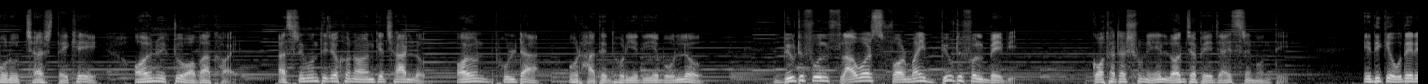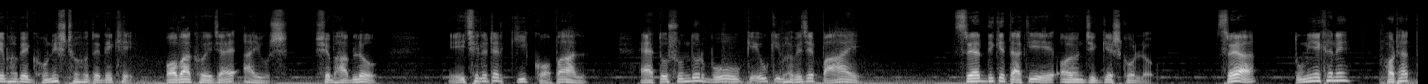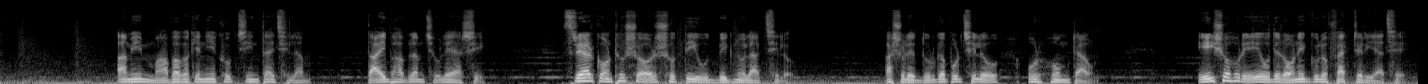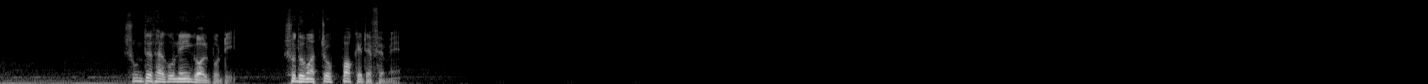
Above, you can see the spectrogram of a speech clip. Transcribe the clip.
ওর উচ্ছ্বাস দেখে অয়ন একটু অবাক হয়, আর শ্রীমন্তী যখন অয়নকে ছাড়ল অয়ন ফুলটা ওর হাতে ধরিয়ে দিয়ে বলল beautiful flowers for my beautiful baby কথাটা শুনে লজ্জা পেয়ে যায় শ্রীমন্তী। এদিকে ওদের এভাবে ঘনিষ্ঠ হতে দেখে অবাক হয়ে যায় আয়ুষ। সে ভাবল, এই ছেলেটার কি কপাল? এত সুন্দর বউ কেউ কীভাবে যে পায়? শ্রেয়ার দিকে তাকিয়ে অয়ন জিজ্ঞেস করল, শ্রেয়া, তুমি এখানে? হঠাৎ? আমি মা বাবাকে নিয়ে খুব চিন্তায় ছিলাম, তাই ভাবলাম চলে আসি। শ্রেয়ার কণ্ঠস্বর সত্যিই উদ্বিগ্ন লাগছিল। আসলে দুর্গাপুর ছিল ওর হোম টাউন এই শহরে ওদের অনেকগুলো ফ্যাক্টরি আছে। শুনতে থাকুন এই গল্পটি, শুধুমাত্র পকেট এফএমে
